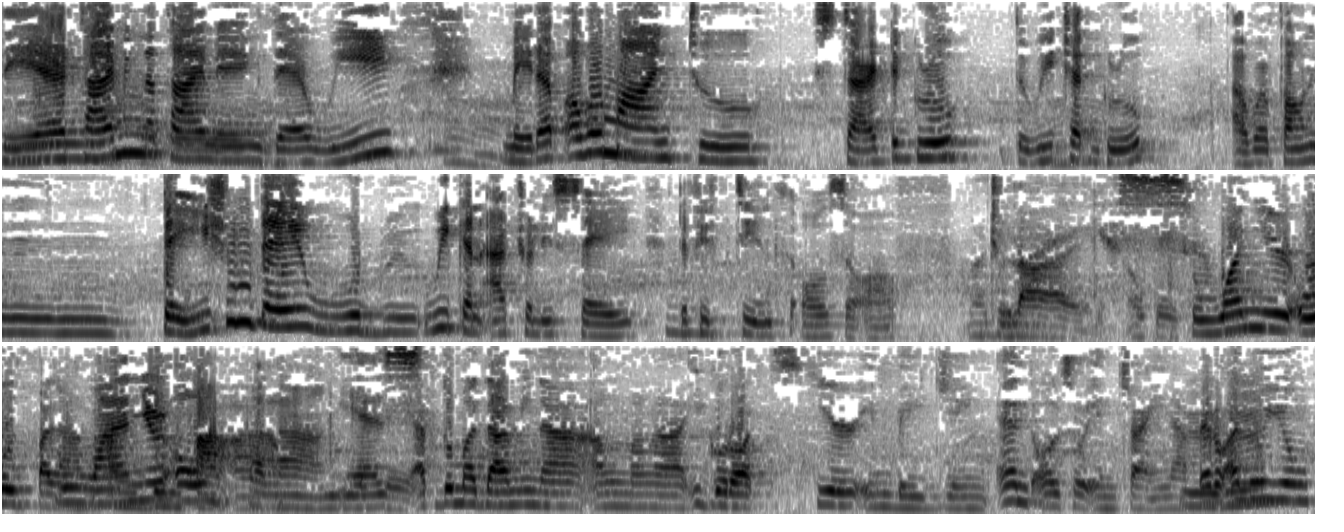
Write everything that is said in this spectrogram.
there timing the timing. There we uh-huh. made up our mind to start the group, the WeChat uh-huh. group. Our foundation day would we can actually say the 15th mm-hmm. also of July. Yes. Okay. So, one year old pa lang. One year old pa lang, yes. Okay. At dumadami na ang mga Igorots here in Beijing and also in China. Mm-hmm. Pero ano yung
